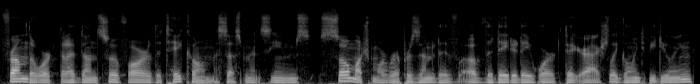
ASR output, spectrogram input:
from the work that I've done so far, the take-home assessment seems so much more representative of the day-to-day work that you're actually going to be doing,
